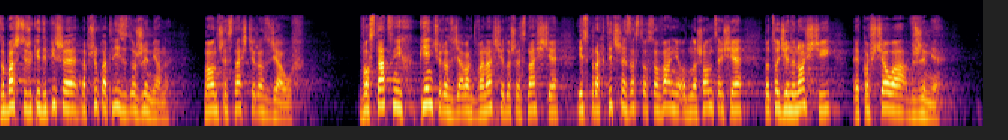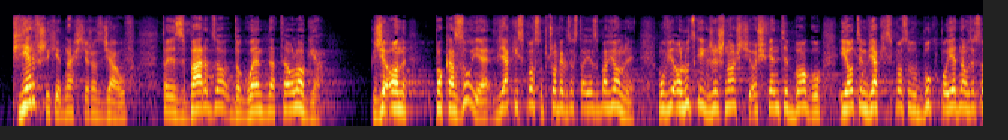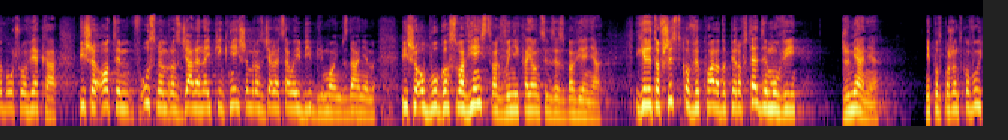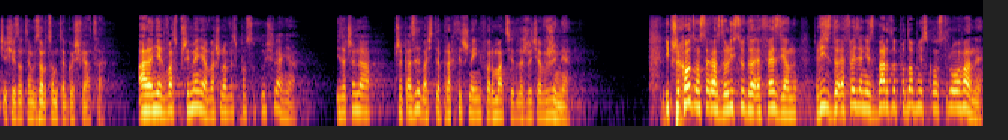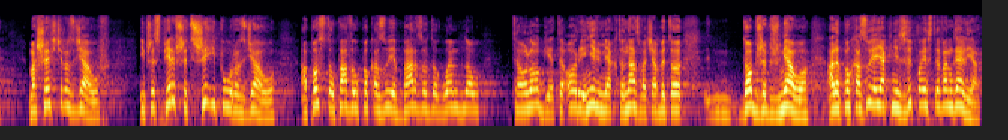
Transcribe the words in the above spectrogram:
Zobaczcie, że kiedy pisze na przykład list do Rzymian, ma on 16 rozdziałów. W ostatnich pięciu rozdziałach, 12 do 16, jest praktyczne zastosowanie odnoszące się do codzienności e, Kościoła w Rzymie. Pierwszych 11 rozdziałów to jest bardzo dogłębna teologia, gdzie on pokazuje, w jaki sposób człowiek zostaje zbawiony. Mówi o ludzkiej grzeszności, o święty Bogu i o tym, w jaki sposób Bóg pojednał ze sobą człowieka. Pisze o tym w ósmym rozdziale, najpiękniejszym rozdziale całej Biblii, moim zdaniem. Pisze o błogosławieństwach wynikających ze zbawienia. I kiedy to wszystko wykłada, dopiero wtedy mówi: Rzymianie, nie podporządkowujcie się zatem wzorcom tego świata, ale niech was przemienia wasz nowy sposób myślenia. I zaczyna przekazywać te praktyczne informacje dla życia w Rzymie. I przechodząc teraz do listu do Efezjan, list do Efezjan jest bardzo podobnie skonstruowany. Ma sześć rozdziałów i przez pierwsze trzy i pół rozdziału apostoł Paweł pokazuje bardzo dogłębną teologię, teorię, nie wiem jak to nazwać, aby to mm, dobrze brzmiało, ale pokazuje, jak niezwykła jest Ewangelia.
